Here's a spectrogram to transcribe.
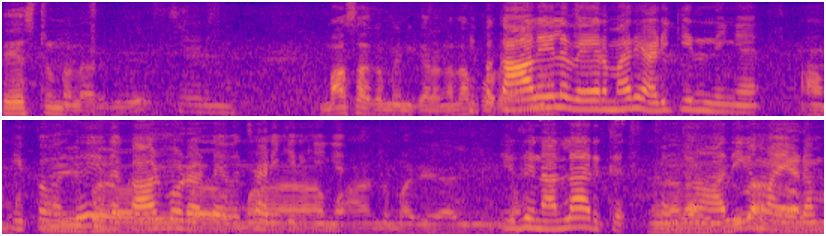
டேஸ்ட்டும் நல்லா இருக்குது. சரிங்க. மாசா கம்பெனிக்காரங்க தான் இப்ப காலையில வேற மாதிரி அடுக்கி இருந்தீங்க ஆமா. இப்ப வந்து இந்த இப்ப அட்டையை வச்சு. ஆமா, அந்த மாதிரி அடிக்கிறீங்க இது நல்லா இருக்கு கொஞ்சம். அதிகமா இடம்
